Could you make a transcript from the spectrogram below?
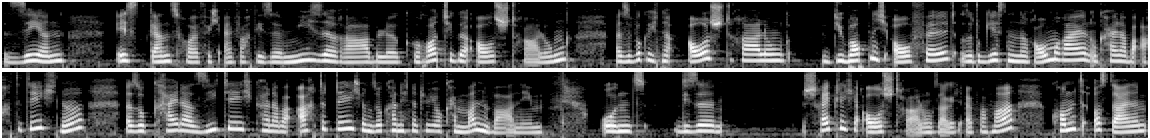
sehen, ist ganz häufig einfach diese miserable, grottige Ausstrahlung. Also wirklich eine Ausstrahlung, die überhaupt nicht auffällt. Also du gehst in einen Raum rein und keiner beachtet dich, ne? Also keiner sieht dich, keiner beachtet dich und so kann ich natürlich auch keinen Mann wahrnehmen. Und diese schreckliche Ausstrahlung, sage ich einfach mal, kommt aus deinem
